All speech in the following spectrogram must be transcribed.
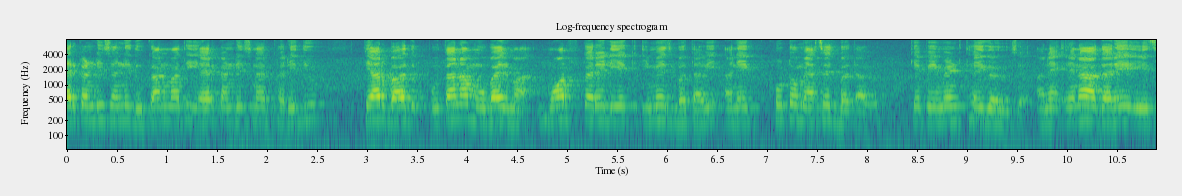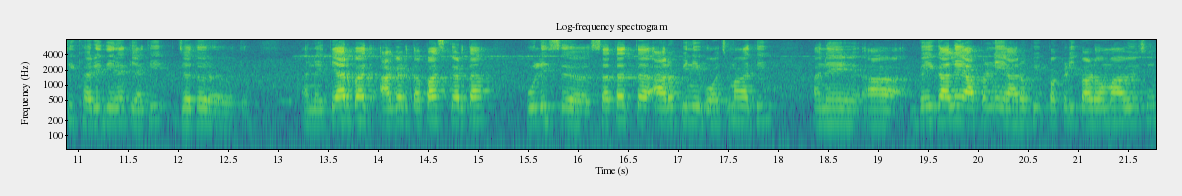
એર કન્ડિશનની દુકાનમાંથી એર કન્ડિશનર ખરીદ્યું ત્યારબાદ પોતાના મોબાઈલમાં મોર્ફ કરેલી એક ઇમેજ બતાવી અને એક ખોટો મેસેજ બતાવ્યો કે પેમેન્ટ થઈ ગયું છે અને એના આધારે એસી ખરીદીને ત્યાંથી જતો રહ્યો હતો. અને ત્યારબાદ આગળ તપાસ કરતાં પોલીસ સતત આરોપીની વોચમાં હતી અને ગઈકાલે આપણને એ આરોપી પકડી પાડવામાં આવ્યો છે.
